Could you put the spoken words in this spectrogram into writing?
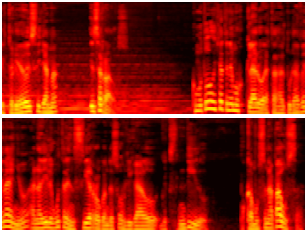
La historia de hoy se llama Encerrados. Como todos ya tenemos claro a estas alturas del año, a nadie le gusta el encierro cuando es obligado y extendido. Buscamos una pausa,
